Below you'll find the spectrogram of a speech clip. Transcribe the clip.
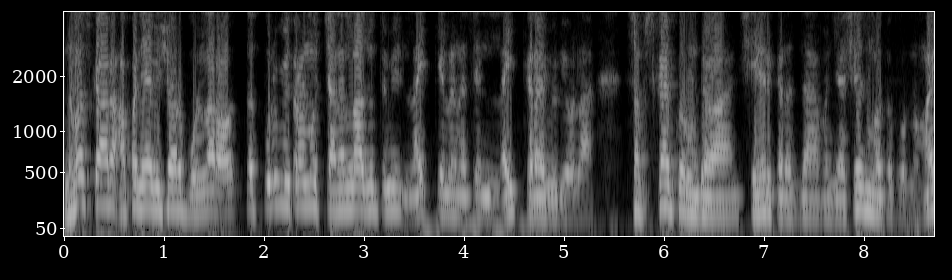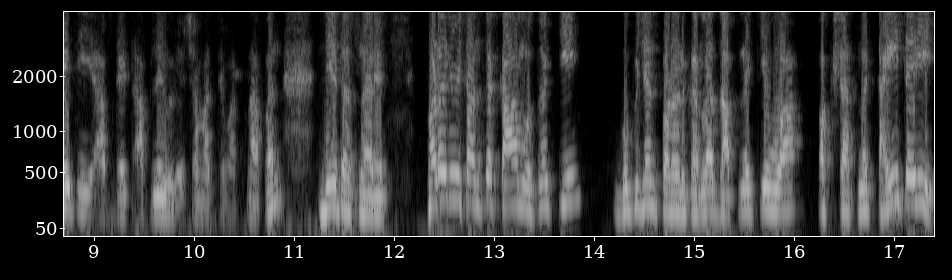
नमस्कार आपण या विषयावर बोलणार आहोत. तत्पूर्वी मित्रांनो चॅनलला अजून तुम्ही लाईक केलं नसेल लाईक करा व्हिडिओला. सबस्क्राईब करून ठेवा शेअर करत जा. म्हणजे असेच महत्त्वपूर्ण माहिती अपडेट आपल्या व्हिडिओच्या माध्यमातून आपण देत असणार. आहे फडणवीसांचं काम होतं की गोपीचंद पडळकरला जापणं किंवा पक्षातनं काहीतरी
